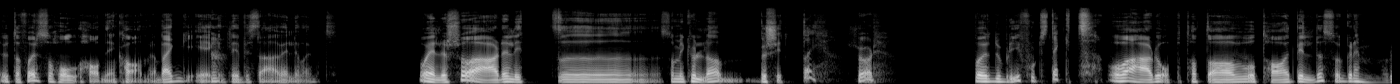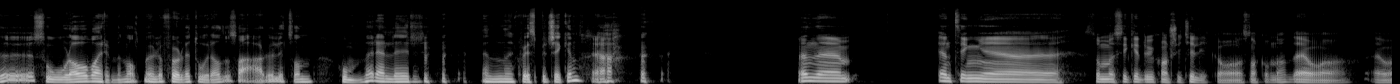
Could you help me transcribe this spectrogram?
utafor, så hold, ha den i en kamerabag, egentlig, hvis det er veldig varmt. Og ellers så er det litt uh, som i kulda, beskytt deg sjøl. For du blir fort stekt, og er du opptatt av å ta et bilde, så glemmer du sola og varmen og alt mulig, og før du vet ordet av det, så er du litt sånn hummer eller en crispy chicken. Ja. Men eh, en ting eh, som sikkert du kanskje ikke liker å snakke om, da, det er jo, er jo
